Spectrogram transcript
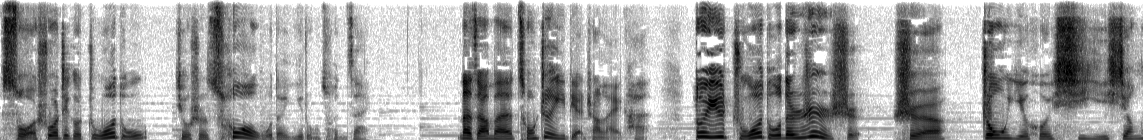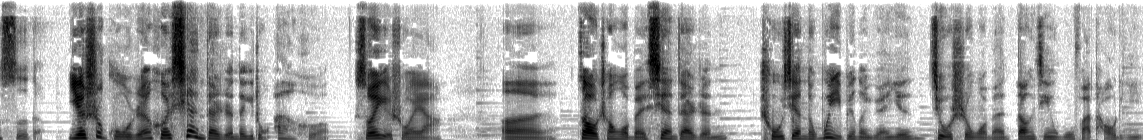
所说这个浊毒，就是错误的一种存在。那咱们从这一点上来看，对于浊毒的认识是。中医和西医相似的，也是古人和现代人的一种暗合。所以说呀，呃，造成我们现代人出现的胃病的原因，就是我们当今无法逃离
